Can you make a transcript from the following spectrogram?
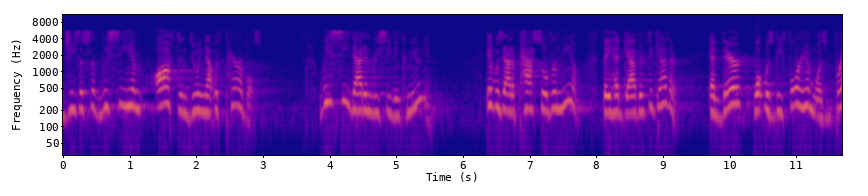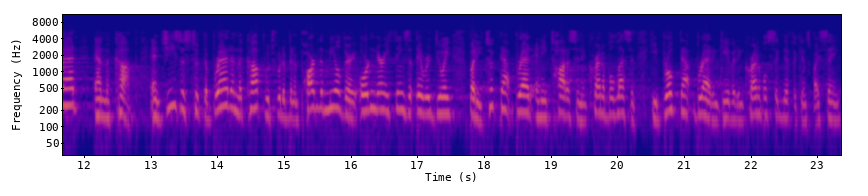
Jesus lived. We see him often doing that with parables. We see that in receiving communion. It was at a Passover meal. They had gathered together. And there, what was before him was bread and the cup. And Jesus took the bread and the cup, which would have been a part of the meal, very ordinary things that they were doing, but he took that bread and he taught us an incredible lesson. He broke that bread and gave it incredible significance by saying,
